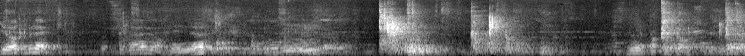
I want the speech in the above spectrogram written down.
Идет, блядь. Вот сюда вел. Идет. Не, показал, что. Идет.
